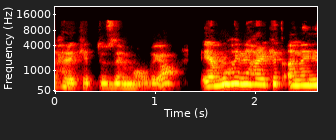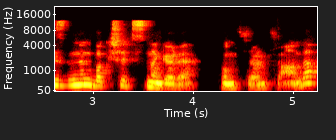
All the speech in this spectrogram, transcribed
hareket düzlemi oluyor. Ya bu hani hareket analizinin bakış açısına göre konuşuyorum şu anda.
